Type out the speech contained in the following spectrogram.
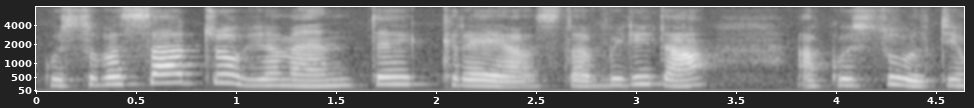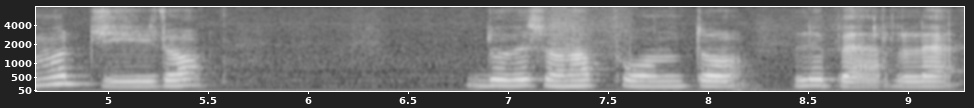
Questo passaggio ovviamente crea stabilità a quest'ultimo giro dove sono appunto le perle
